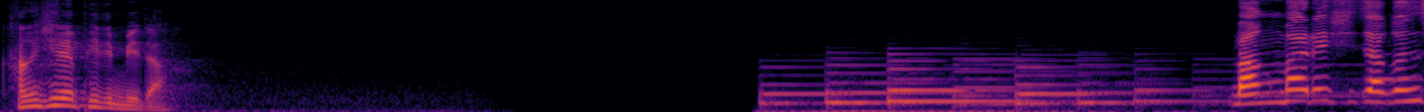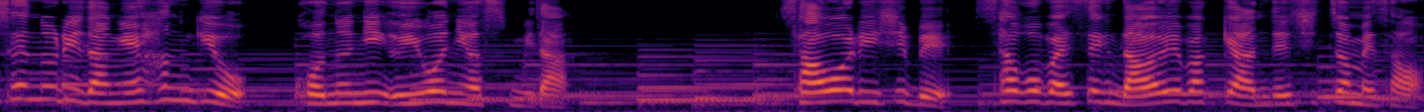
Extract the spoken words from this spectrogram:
강신의 PD입니다. 막말의 시작은 새누리당의 한기호, 권은희 의원이었습니다. 4월 20일 사고 발생 나흘밖에 안 된 시점에서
